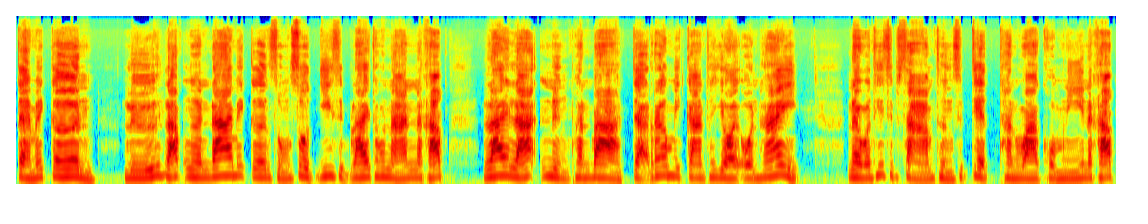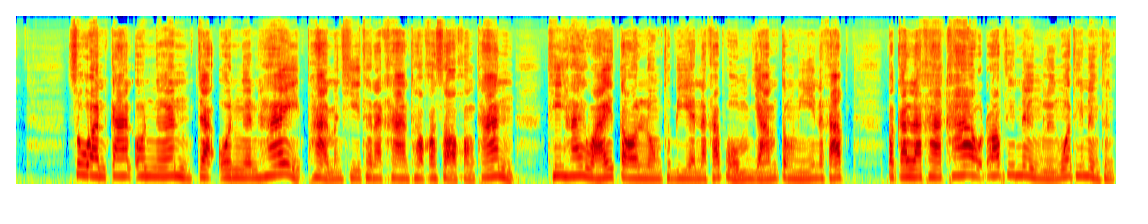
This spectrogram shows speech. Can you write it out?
แต่ไม่เกิน หรือรับเงินได้ไม่เกินสูงสุด 20 ไร่เท่านั้นนะครับไร่ละ 1,000 บาท จะเริ่มมีการทยอยโอนให้ ในวันที่ 13 ถึง 17 ธันวาคมนี้นะครับ ส่วนการโอนเงินจะโอนเงินให้ผ่านบัญชีธนาคารทกสของท่าน ที่ให้ไว้ตอนลงทะเบียนนะครับ ผมย้ำตรงนี้นะครับ ประกันราคาข้าวรอบที่ 1 หรืองวดที่1ถึง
